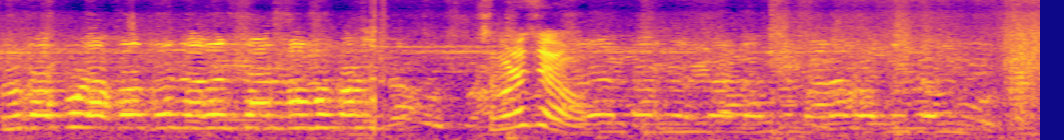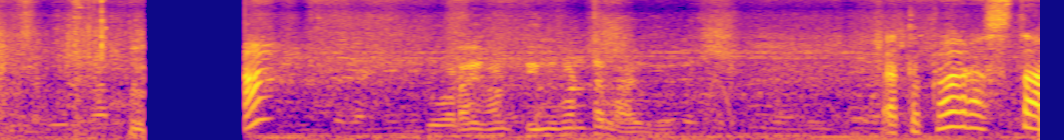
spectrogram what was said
দুর্গাপুর আসানসোল যাবেন চার নম্বর কলেজ বুঝতে পেরেছ? দু আড়াই ঘণ্টা তিন ঘণ্টা লাগবে এতটা রাস্তা?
